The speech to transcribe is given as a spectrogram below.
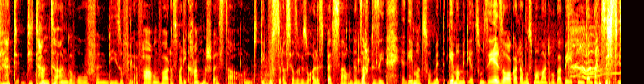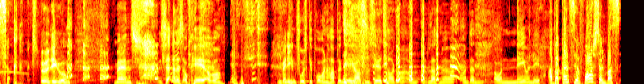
die hat die Tante angerufen, die so viel Erfahrung war, das war die Krankenschwester und die wusste das ja sowieso alles besser und dann sagte sie, ja geh mal, zu, mit, geh mal mit ihr zum Seelsorger, da muss man mal drüber beten, dann hat sich die Sache... Entschuldigung. Mensch, ist ja alles okay, aber ich, wenn ich einen Fuß gebrochen habe, dann gehe ich auch zum Seelsorger und, und lass mir und dann, oh nee, oh nee. Aber kannst du dir vorstellen, was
